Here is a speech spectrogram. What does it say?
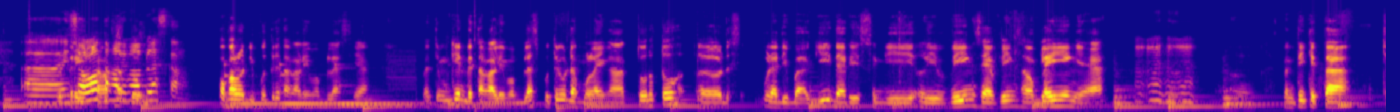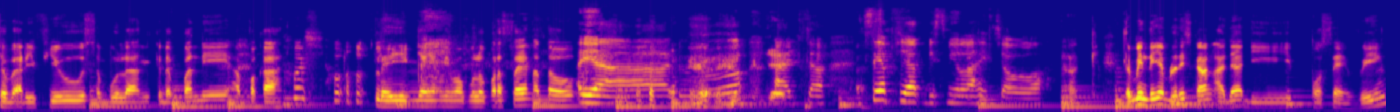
Eh, Putri, Insya Allah tanggal satu. 15 Kang Oh, kalau di Putri tanggal 15 ya. Berarti mungkin di tanggal 15 Putri udah mulai ngatur tuh eh, udah, udah dibagi dari segi living, saving sama playing ya. Mm-mm. Hmm. Nanti kita coba review sebulan ke depan nih apakah playingnya yang 50% atau Iya, aduh, kacau. Siap, siap. Bismillah, insya Allah. Oke. Tapi intinya berarti sekarang ada di post saving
